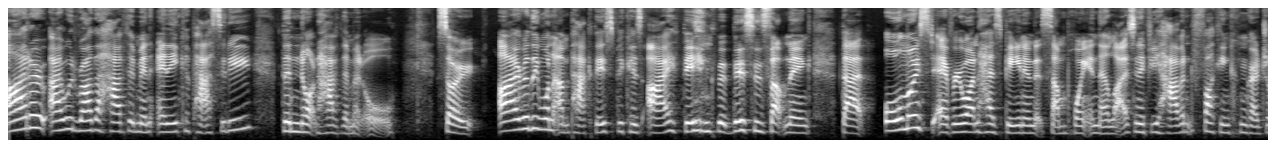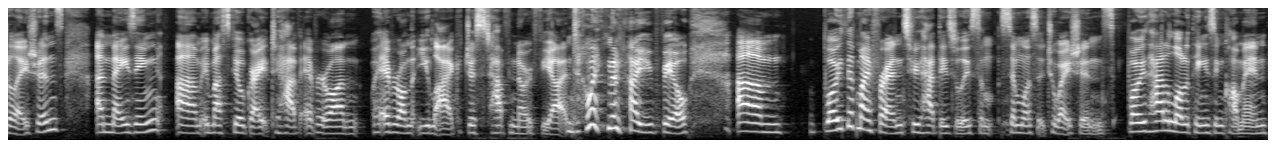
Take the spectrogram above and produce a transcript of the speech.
I don't I would rather have them in any capacity than not have them at all. So I really want to unpack this because I think that this is something that almost everyone has been in at some point in their lives. And if you haven't, fucking congratulations. Amazing. Um, it must feel great to have everyone, everyone that you like, just have no fear and telling them how you feel. Um, both of my friends who had these really sim- similar situations both had a lot of things in common.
